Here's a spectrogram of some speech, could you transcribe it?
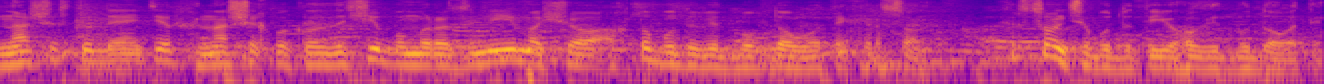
наших студентів, наших викладачів, бо ми розуміємо, що а хто буде відбудовувати Херсон? Херсонці будуть його відбудовувати.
